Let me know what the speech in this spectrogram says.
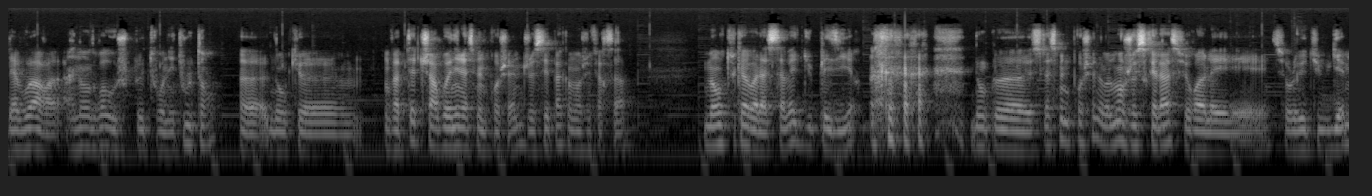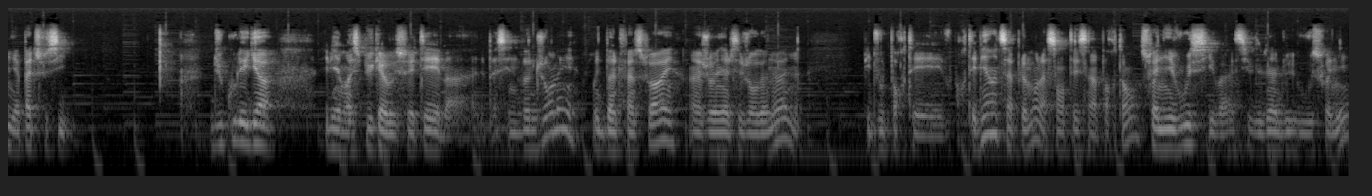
d'avoir un endroit où je peux tourner tout le temps. Donc, on va peut-être charbonner la semaine prochaine. Je sais pas comment je vais faire ça. Mais en tout cas, voilà, ça va être du plaisir. Donc, euh, la semaine prochaine, normalement, je serai là sur, euh, les, sur le YouTube Game, il n'y a pas de souci. Du coup, les gars, eh bien, il ne me reste plus qu'à vous souhaiter ben, de passer une bonne journée, ou une bonne fin de soirée, un joyeux séjour de Noël. Puis de vous porter, vous porter bien, tout simplement. La santé, c'est important. Soignez-vous si, voilà, si vous avez besoin de vous soigner.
